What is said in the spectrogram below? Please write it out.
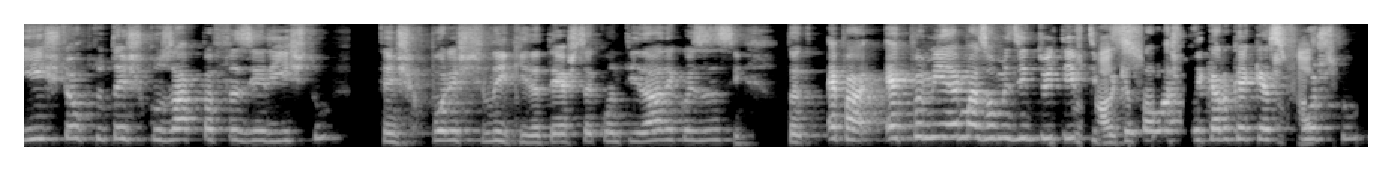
isto é o que tu tens que usar para fazer isto, tens que pôr este líquido até esta quantidade e coisas assim. Portanto, epá, é que para mim é mais ou menos intuitivo, Tu tipo, aquilo está lá a explicar o que é que é suposto.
